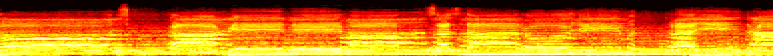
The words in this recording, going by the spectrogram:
toți, ca inima să-ți dăruim, trăind apoi.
